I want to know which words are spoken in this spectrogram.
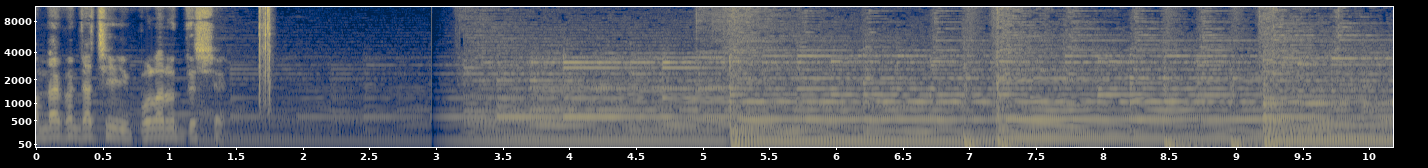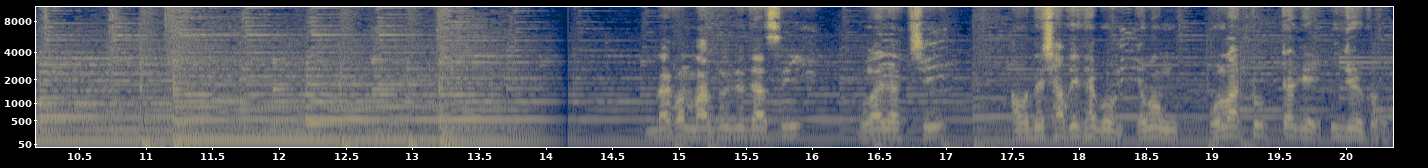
আমরা এখন যাচ্ছি ভোলার উদ্দেশ্যে। আমরা এখন মাছ নদীতে যাচ্ছি ভোলা যাচ্ছি। আমাদের সাথেই থাকুন এবং ভোলার ট্যুরটাকে এনজয় করুন।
